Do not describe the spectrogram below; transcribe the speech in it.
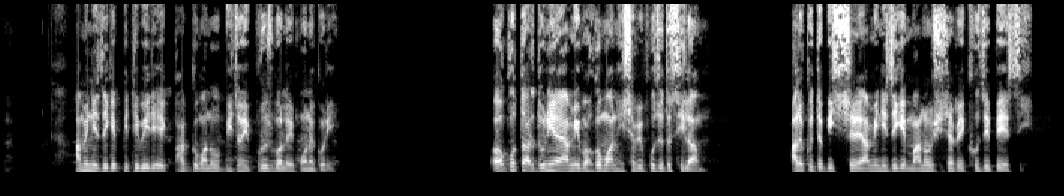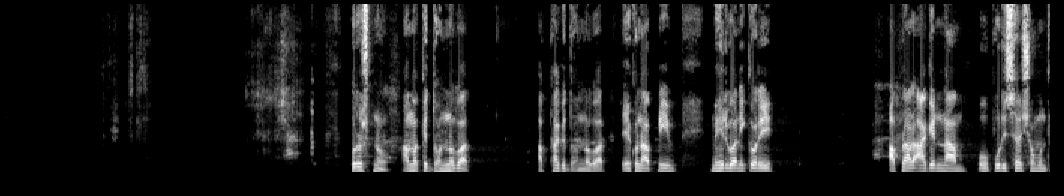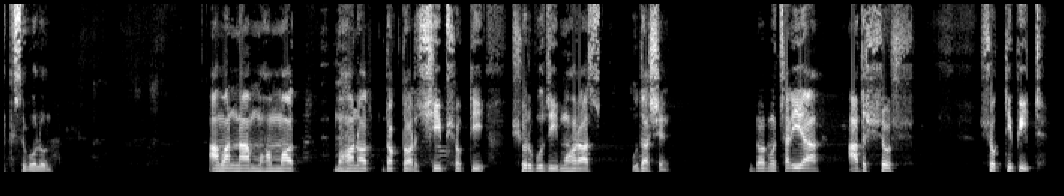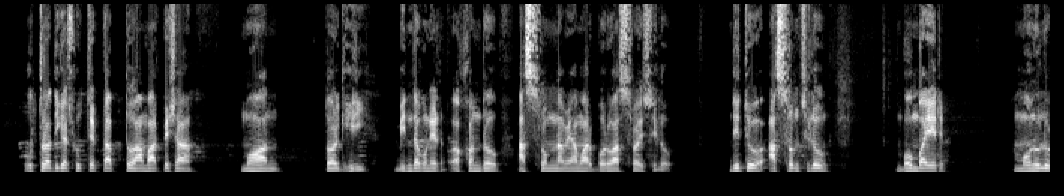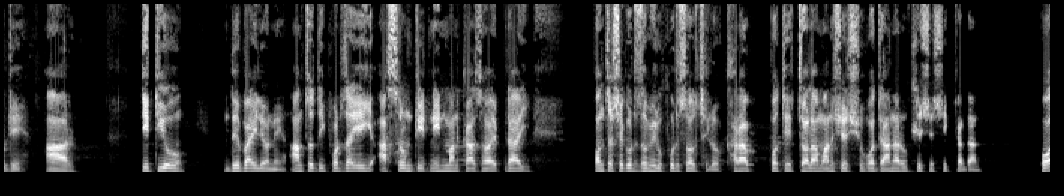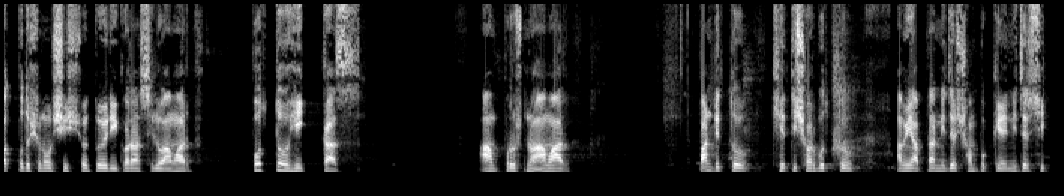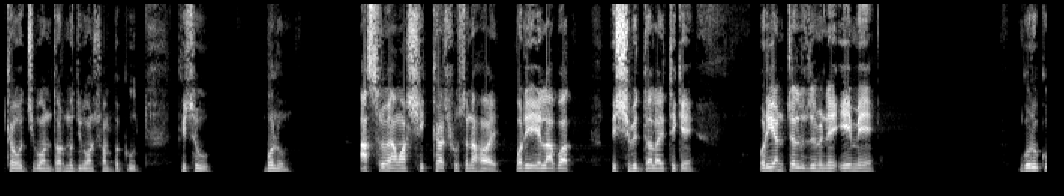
আমি নিজেকে পৃথিবীর এক ভাগ্যবান ও বিজয়ী পুরুষ বলে মনে করি। অজ্ঞতার দুনিয়ায় আমি ভগবান হিসাবে পূজিত ছিলাম। আলোকিত বিশ্বে আমি নিজেকে মানুষ হিসাবে খুঁজে পেয়েছি। প্রশ্ন, আমাকে ধন্যবাদ? আপনাকে ধন্যবাদ। এখন আপনি মেহরবানি করে আপনার আগের নাম ও পরিচয় সম্বন্ধে কিছু বলুন। আমার নাম মোহাম্মদ মহানত ডক্টর শিব শক্তি সরপুজি মহারাজ উদাসেন। ধর্মচারিয়া আদর্শ শক্তিপীঠ উত্তরাধিকার সূত্রে প্রাপ্ত আমার পেশা মহান তরঘিরি। বৃন্দাবনের অখণ্ড আশ্রম নামে আমার বড় আশ্রয় ছিল। দ্বিতীয় আশ্রম ছিল বোম্বাইয়ের মনুলুডে। আর তৃতীয় দেবাইলনে আন্তর্জাতিক পর্যায়ে এই আশ্রমটির নির্মাণ কাজ হয় প্রায় পঞ্চাশ একর জমির উপর চলছিল। খারাপ পথে চলা মানুষের সুপথে আনার উদ্দেশ্যে শিক্ষাদান। পথ প্রদর্শন ও শিষ্য তৈরি করা ছিল আমার প্রত্যহিক কাজ। প্রশ্ন, আমার পাণ্ডিত্য, খ্যাতি সর্বত্র আমি আপনার নিজের সম্পর্কে, নিজের শিক্ষা ও জীবন, ধর্মজীবন সম্পর্কে কিছু বলুন। আশ্রমে আমার শিক্ষার সূচনা হয়। পরে এলাহাবাদ বিশ্ববিদ্যালয় থেকে ওরিয়েন্টাল জমিনে এম এ গুরুকুল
